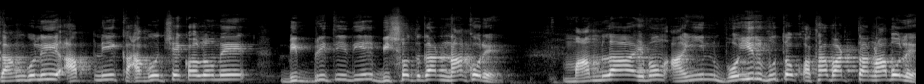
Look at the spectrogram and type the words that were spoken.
গাঙ্গুলি আপনি কাগজে কলমে বিবৃতি দিয়ে বিশদগান না করে মামলা এবং আইন বহির্ভূত কথাবার্তা না বলে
